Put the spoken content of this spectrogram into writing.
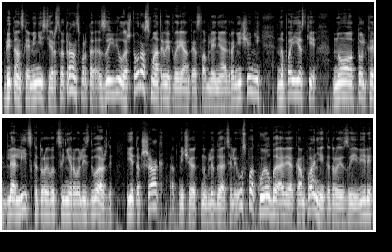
Британское министерство транспорта заявило, что рассматривает варианты ослабления ограничений на поездки, но только для лиц, которые вакцинировались дважды. И этот шаг, отмечают наблюдатели, успокоил бы авиакомпании, которые заявили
